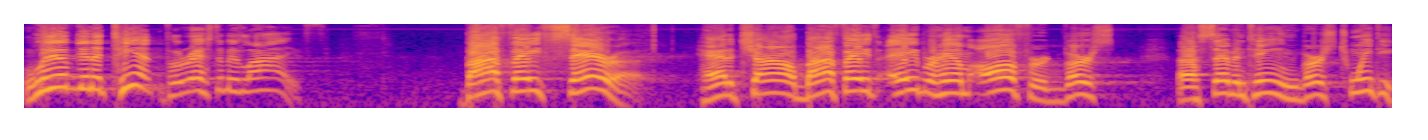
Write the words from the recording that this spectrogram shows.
lived in a tent for the rest of his life. By faith, Sarah had a child. By faith, Abraham offered, verse uh, 17, verse 20.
